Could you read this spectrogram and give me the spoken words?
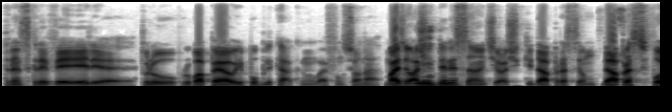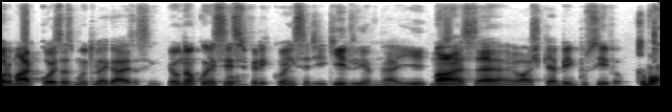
transcrever ele é, pro, pro papel e publicar, que não vai funcionar. Mas eu acho uhum. interessante, eu acho que dá para ser um, dá para se formar coisas muito legais assim. Eu não conhecia essa frequência de Kirlian aí, mas é, eu acho que é bem possível. Muito bom.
